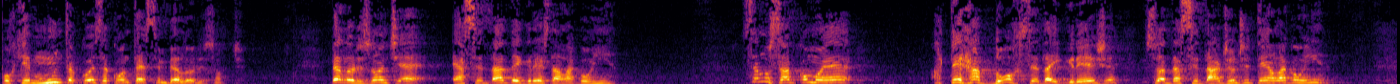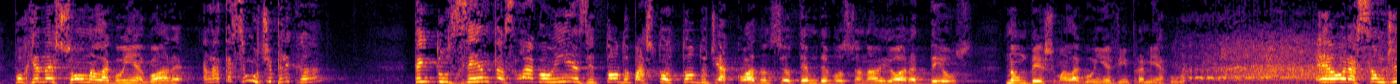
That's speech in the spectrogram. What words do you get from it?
Porque muita coisa acontece em Belo Horizonte. Belo Horizonte é, é a cidade da igreja da Lagoinha. Você não sabe como é aterrador ser da igreja da cidade onde tem a Lagoinha. Porque não é só uma lagoinha agora, ela está se multiplicando. Tem 200 lagoinhas e todo pastor todo dia acorda no seu tempo devocional e ora, Deus, não deixe uma lagoinha vir para minha rua. É a oração de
